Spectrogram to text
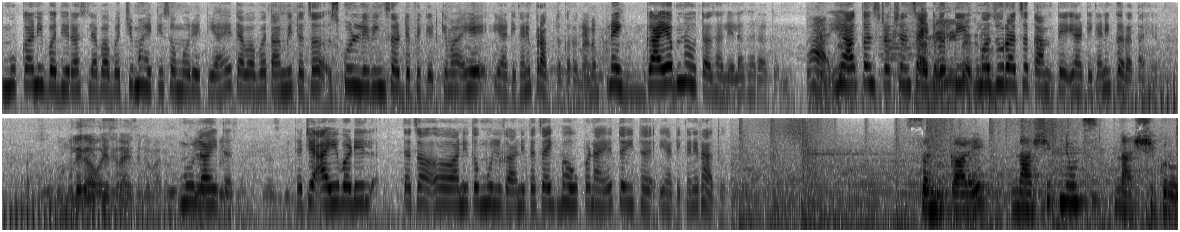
मुकानी बधीर असल्याबाबतची माहिती समोर येते आहे. त्याबाबत आम्ही त्याचं स्कूल लिव्हिंग सर्टिफिकेट किंवा हे या ठिकाणी प्राप्त करत आहोत. नाही गायब नव्हता झालेला घरातून. हां ह्या कन्स्ट्रक्शन साईटवरती मजुराचं काम ते या ठिकाणी करत आहेत. मुलं इथंच. त्याचे आई वडील त्याचा आणि तो मुलगा आणि त्याचा एक भाऊ पण आहे तो इथं या ठिकाणी राहत होता. Sunny Kale Nashik news Nashik road.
